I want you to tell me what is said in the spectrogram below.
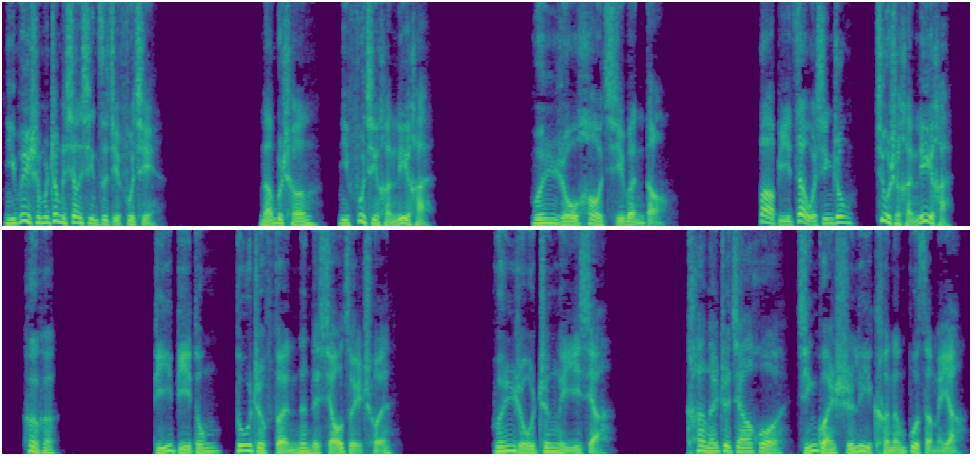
你为什么这么相信自己父亲？难不成你父亲很厉害？”温柔好奇问道。“爸比在我心中就是很厉害。”呵呵。比比东嘟着粉嫩的小嘴唇，温柔怔了一下，看来这家伙尽管实力可能不怎么样，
